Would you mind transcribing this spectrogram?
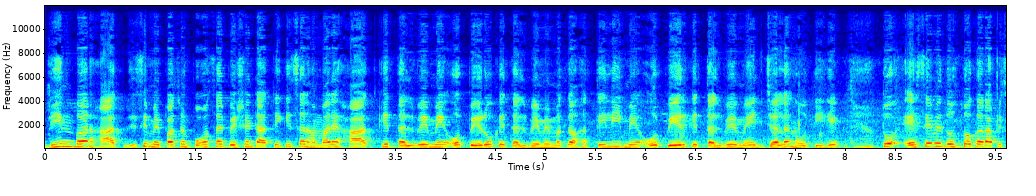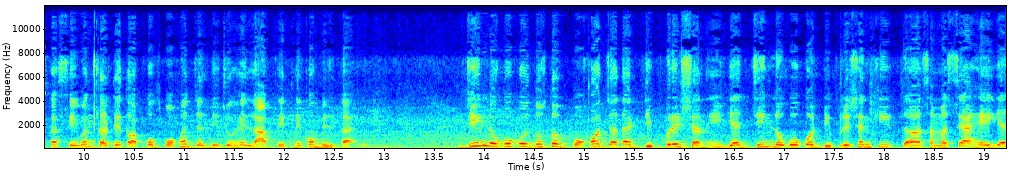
दिन भर हाथ जैसे मेरे पास में बहुत सारे पेशेंट आते हैं कि सर हमारे हाथ के तलवे में और पैरों के तलवे में मतलब हथेली में और पैर के तलवे में जलन होती है तो ऐसे में दोस्तों अगर आप इसका सेवन करते हैं तो आपको बहुत जल्दी जो है लाभ देखने को मिलता है। जिन लोगों को दोस्तों बहुत ज़्यादा डिप्रेशन है, या जिन लोगों को डिप्रेशन की समस्या है, या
